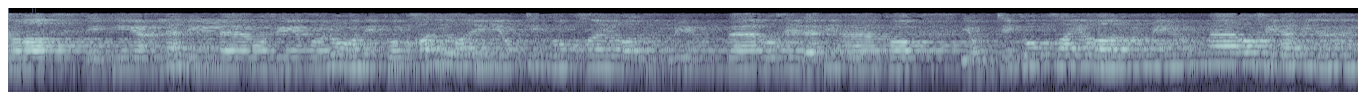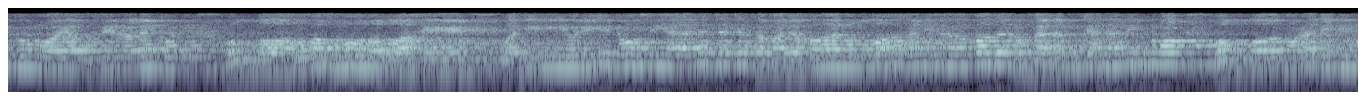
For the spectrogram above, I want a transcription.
عشرا إن يعلم الله في قلوبكم خيرا يؤتكم خيرا مما أخذ منكم. يؤتكم خيرا مما أخذ منكم ويغفر لكم. والله غفور رحيم. وإن يريدوا خيانتك فقد قالوا الله من قبل فأمكن منهم. والله عليم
